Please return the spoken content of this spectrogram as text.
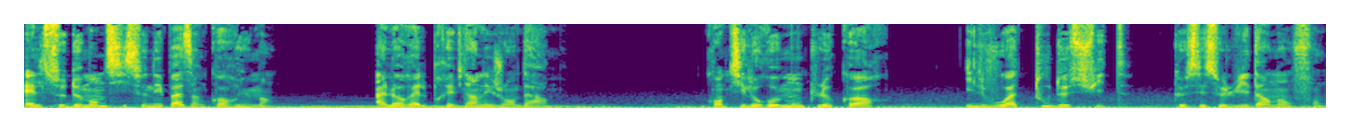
Elle se demande si ce n'est pas un corps humain. Alors elle prévient les gendarmes. Quand ils remontent le corps, ils voient tout de suite que c'est celui d'un enfant.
